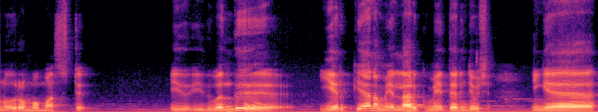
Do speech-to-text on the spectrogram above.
உணவு ரொம்ப மஸ்ட்டு இது இது வந்து இயற்கையாக நம்ம எல்லாருக்குமே தெரிஞ்ச விஷயம். நீங்கள்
